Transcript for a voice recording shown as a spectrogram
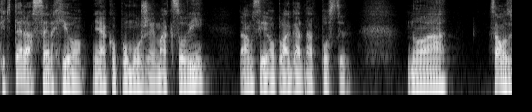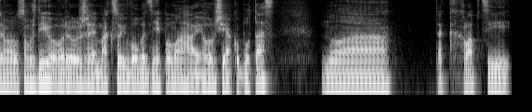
keď teraz Sergio nejako pomôže Maxovi, dám si jeho plagát nad posteľ. No a samozrejme, som vždy hovoril, že Maxovi vôbec nepomáha, je horší ako Botas. No a tak chlapci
